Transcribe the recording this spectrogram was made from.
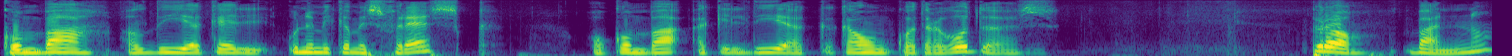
Com va el dia aquell una mica més fresc? O com va aquell dia que cauen quatre gotes? Però van, no?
